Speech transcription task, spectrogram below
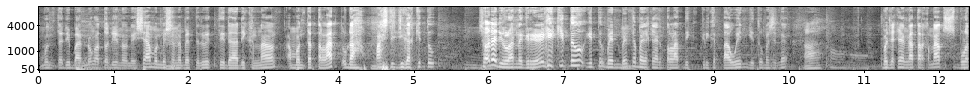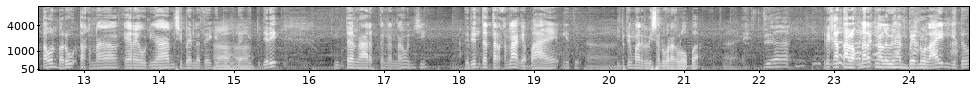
mun di Bandung atau di Indonesia mun misalnya beat tidak dikenal amun telat udah pasti juga gitu soalnya di luar negeri kayak gitu gitu band-band teh banyak yang telat di, diketahuin gitu maksudnya Ah. banyak yang gak terkenal terus 10 tahun baru terkenal kayak reunian si band gitu Aha. udah gitu jadi kita ngarep kena naon sih jadi ente terkenal gak baik gitu Ah. yang penting mah rilisan orang loba Ah. jadi katalog narik ngalewihan band lain gitu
